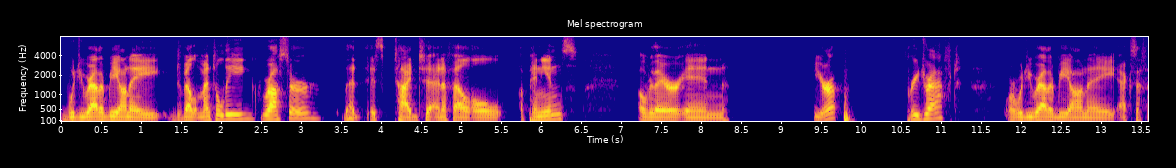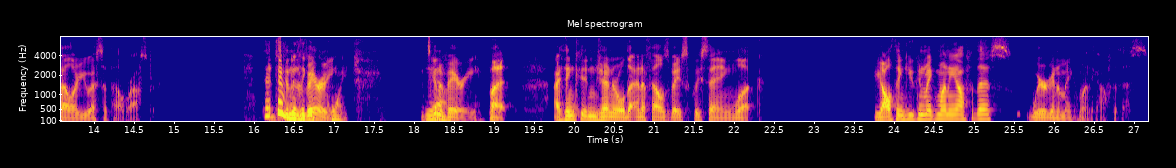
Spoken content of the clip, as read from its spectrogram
would you rather be on a developmental league roster that is tied to NFL opinions over there in Europe pre-draft? Or would you rather be on a XFL or USFL roster? That's It's a gonna really vary. good point. It's going to vary, but I think in general the NFL is basically saying, look, y'all think you can make money off of this? We're going to make money off of this.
